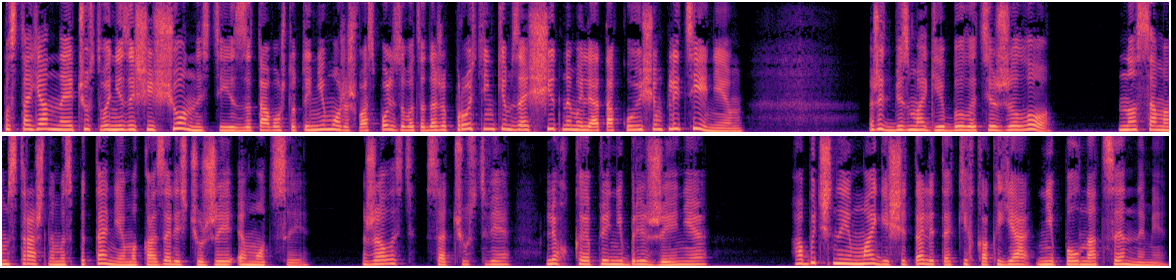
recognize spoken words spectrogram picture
постоянное чувство незащищенности из-за того, что ты не можешь воспользоваться даже простеньким защитным или атакующим плетением. Жить без магии было тяжело, но самым страшным испытанием оказались чужие эмоции жалость, сочувствие, легкое пренебрежение. Обычные маги считали таких, как я, неполноценными.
